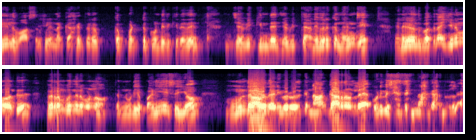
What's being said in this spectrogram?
ஏழு வாசல்கள் எனக்காக திறக்கப்பட்டு கொண்டிருக்கிறது. ஜெபிக்கின்ற ஜெபித்த அனைவருக்கும் நன்றி. எனவே வந்து பார்த்தீங்கன்னா இனிமே வந்து பிறம்பு வந்து என்ன பண்ணும்? தன்னுடைய பணியை செய்யும். மூன்றாவது அணி வருவதற்கு நான் காரணம் இல்லை கொண்டு போய் நான் காரணம் இல்லை.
